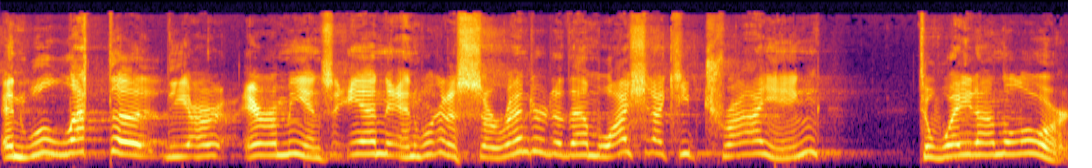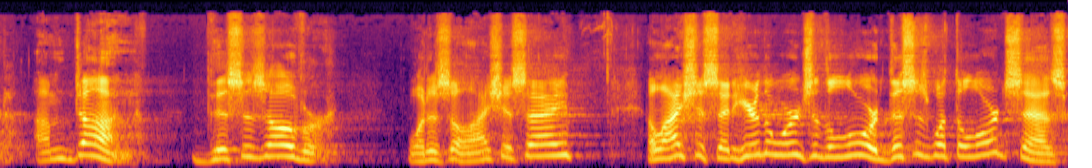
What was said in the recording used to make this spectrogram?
and we'll let the, the Arameans in and we're going to surrender to them. Why should I keep trying to wait on the Lord? I'm done. This is over. What does Elisha say? Elisha said, Hear the words of the Lord. This is what the Lord says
